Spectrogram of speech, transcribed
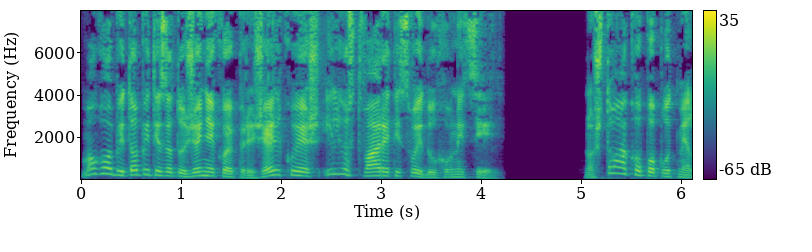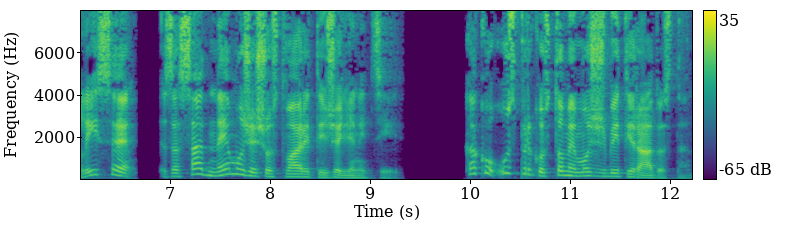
mogao bi dobiti zaduženje koje priželjkuješ ili ostvariti svoj duhovni cilj. No što ako poput Melise za sad ne možeš ostvariti željeni cilj? Kako usprkos tome možeš biti radostan?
